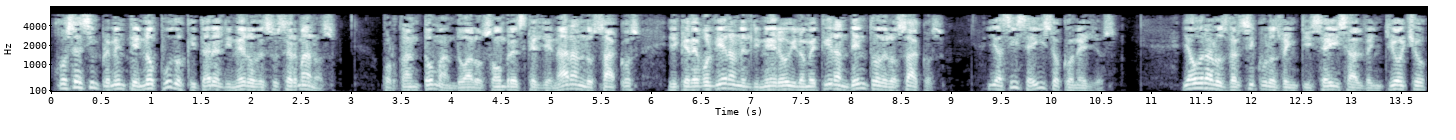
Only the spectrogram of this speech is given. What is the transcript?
José simplemente no pudo quitar el dinero de sus hermanos. Por tanto, mandó a los hombres que llenaran los sacos y que devolvieran el dinero y lo metieran dentro de los sacos. Y así se hizo con ellos. Y ahora los versículos 26 al 28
